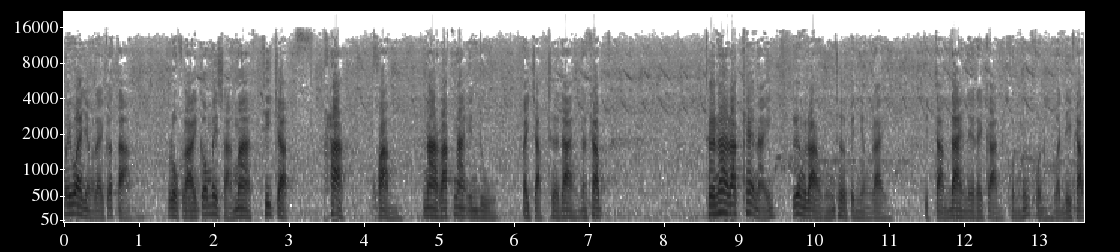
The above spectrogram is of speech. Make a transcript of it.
ไม่ว่าอย่างไรก็ตาม โรคร้ายก็ไม่สามารถที่จะพรากความน่ารักน่าเอ็นดูไปจากเธอได้นะครับ เธอน่ารักแค่ไหน เรื่องราวของเธอเป็นอย่างไร ติดตามได้ในรายการคนค้นคนวันนี้ครับ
